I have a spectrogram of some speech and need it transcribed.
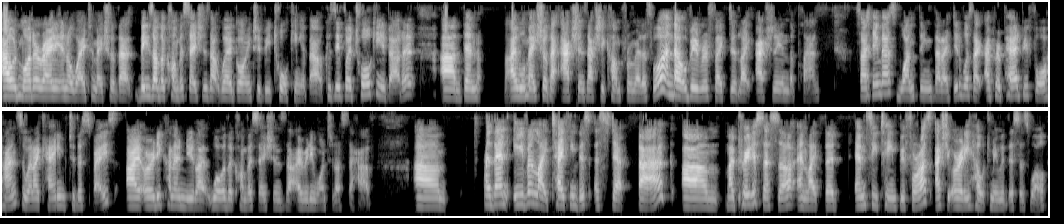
I would moderate it in a way to make sure that these are the conversations that we're going to be talking about. Because if we're talking about it, um, then I will make sure that actions actually come from it as well, and that will be reflected like actually in the plan. So I think that's one thing that I did was like I prepared beforehand. So when I came to the space, I already kind of knew like what were the conversations that I really wanted us to have. Um, and then even like taking this a step back, um, my predecessor and like the MC team before us actually already helped me with this as well.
